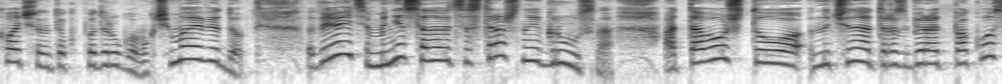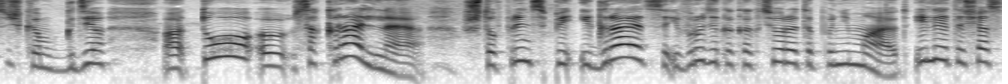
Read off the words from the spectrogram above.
захвачено только по-другому. К чему я веду? Вот понимаете, мне становится страшно и грустно от того, что начинают разбирать по косточкам, где а, то э, сакральное, что, в принципе, играется, и вроде как актеры это понимают. Или это сейчас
